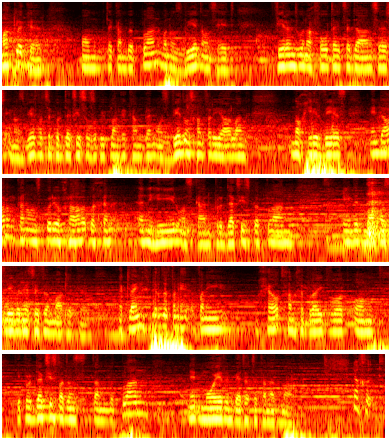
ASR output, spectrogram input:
makliker om te kan beplan want ons weet ons het 24 voltydse dansers en ons weet wat se produksies ons op die planke kan bring. Ons weet ons gaan vir 'n jaar lank nog hier wees en daarom kan ons koreograwe begin in hier, ons kan produksies beplan en dit maak ons lewe net soveel makliker. 'n Klein gedeelte van die van die geld gaan gebruik word om die produksies wat ons dan beplan net mooier en beter te kan maak. Nou goed,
